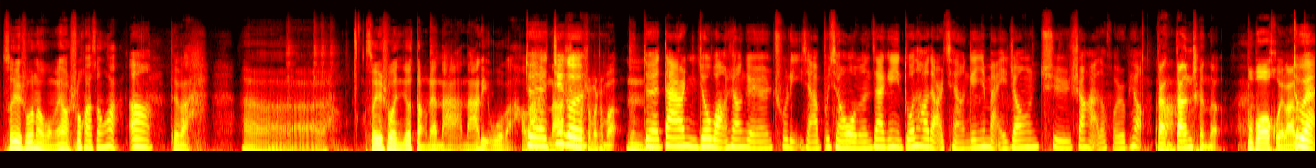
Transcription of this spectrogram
所以说呢，我们要说话算话，嗯，对吧？呃，所以说你就等着拿拿礼物吧，好吧？对这个什么什么什么，嗯，对，大儿你就网上给人处理一下，不行，我们再给你多掏点钱，给你买一张去上海的火车票。单啊单程的，不包回来的。对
